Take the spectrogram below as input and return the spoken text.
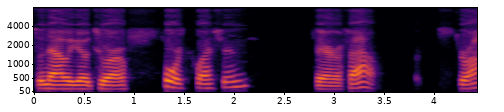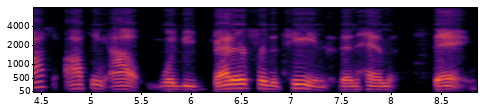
So now we go to our fourth question, fair or foul? Stras opting out would be better for the team than him staying.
